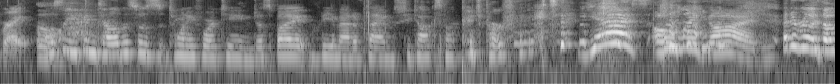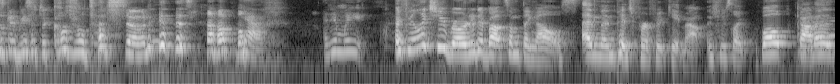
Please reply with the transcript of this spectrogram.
right. Ugh. Also, you can tell this was 2014 just by the amount of times she talks about Pitch Perfect. yes! Oh my god. I didn't realize that was going to be such a cultural touchstone in this novel. Yeah. I didn't wait. I feel like she wrote it about something else and then Pitch Perfect came out and she was like, Well, gotta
